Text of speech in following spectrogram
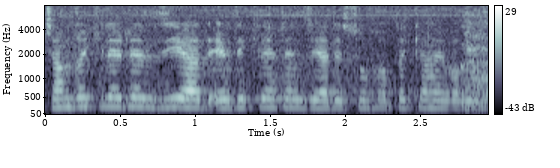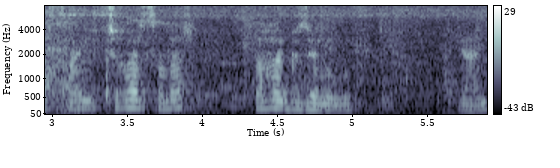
Camdakilerden ziyade, evdekilerden ziyade sokaktaki hayvanlara sahip çıkarsalar daha güzel olur. Yani.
